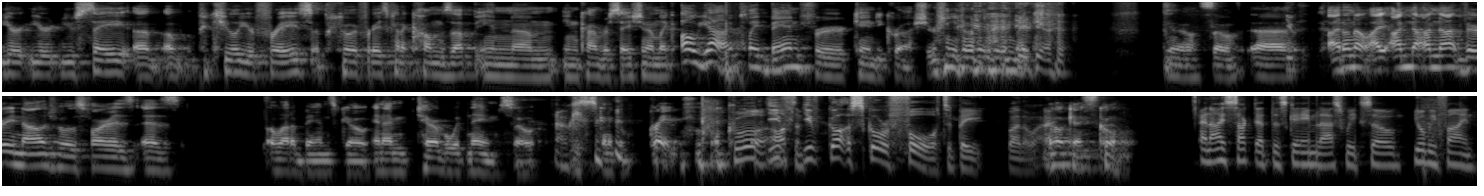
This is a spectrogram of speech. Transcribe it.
you're you're you say a, a peculiar phrase, a peculiar phrase kind of comes up in um in conversation. I'm like, oh yeah, I played band for Candy Crush, or you know what I mean? Like, Yeah. you know so uh, You- i don't know I, i'm not i'm not very knowledgeable as far as as a lot of bands go and i'm terrible with names so Okay, this is gonna go great cool, You've, awesome. you've got a score of four to beat, by the way. okay So- cool and I sucked at this game last week, so you'll be fine.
